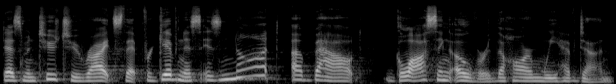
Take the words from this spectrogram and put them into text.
Desmond Tutu writes that forgiveness is not about glossing over the harm we have done.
